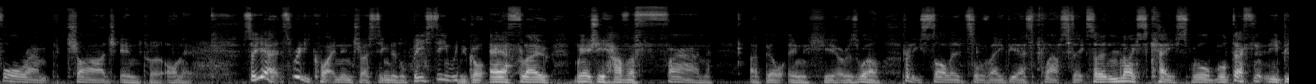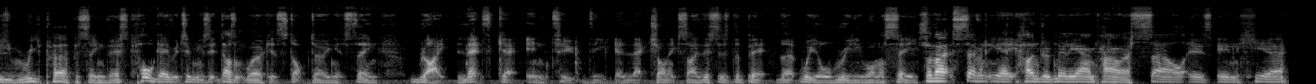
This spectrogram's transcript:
4 amp charge input on it. So yeah, it's really quite an interesting little beastie. We've got airflow, we actually have a fan are built in here as well. Pretty solid sort of ABS plastic. So a nice case. We'll, we'll definitely be repurposing this. Paul gave it to me because it doesn't work. It stopped doing its thing. Right, let's get into the electronic side. This is the bit that we all really want to see. So that 7800 milliamp hour cell is in here.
